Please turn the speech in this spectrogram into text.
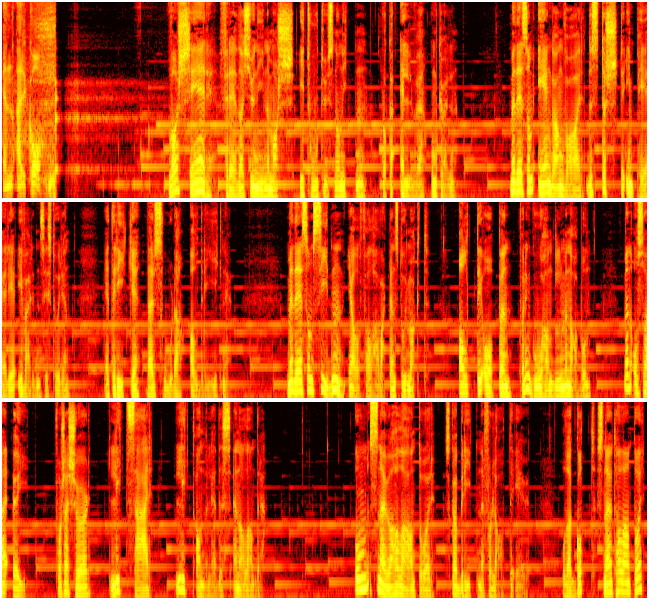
NRK. Hva skjer fredag 29. mars i 2019 klokka 11 om kvelden? Med det som en gang var det største imperiet i verdenshistorien. Et rike der sola aldri gikk ned. Med det som siden iallfall har vært en stormakt. Alltid åpen for en god handel med naboen, men også ei øy. For seg sjøl, litt sær, litt annerledes enn alle andre. Om snaue halvannet år skal britene forlate EU. Og det har gått snaut halvannet år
